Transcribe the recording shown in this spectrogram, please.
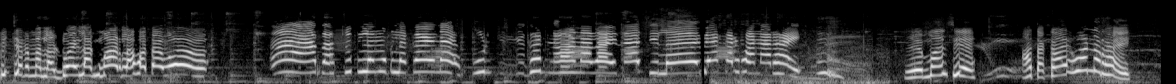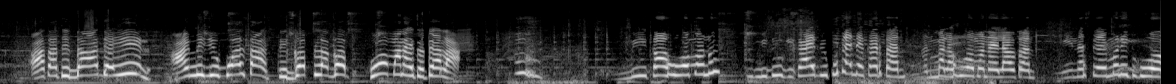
पिक्चर मधला डोयलाग मारला होता व. आता चुकलं मुकलं काय नाही. पुढची जी घटना होणार आहे ना ती लय बेकार होणार आहे. हे माणसे आता काय होणार आहे? आता ती दाद्या येईन. आम्ही जी बोलतात ती गपला गप हो म्हणायचं त्याला. मी का हुआ म्हणू? तुम्ही दोघी काय बी कुठाने करतान. आणि मला हुआ म्हणायला लावतान. मी नसते म्हणत हुआ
